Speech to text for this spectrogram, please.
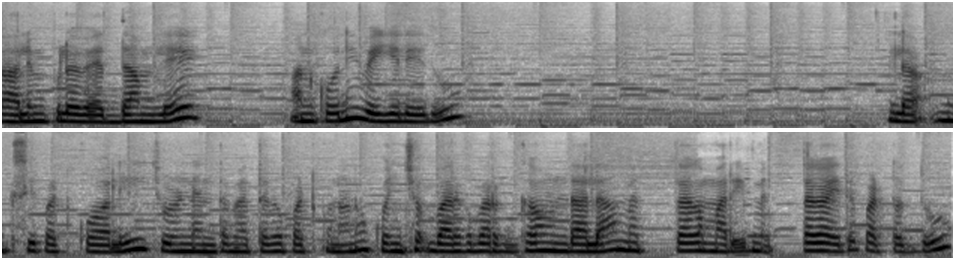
తాలింపులో వేద్దాంలే అనుకొని వెయ్యలేదు ఇలా మిక్సీ పట్టుకోవాలి. చూడండి ఎంత మెత్తగా పట్టుకున్నాను. కొంచెం బరగ బరగగా ఉండాలా? మెత్తగా మరి మెత్తగా అయితే పట్టొద్దు.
